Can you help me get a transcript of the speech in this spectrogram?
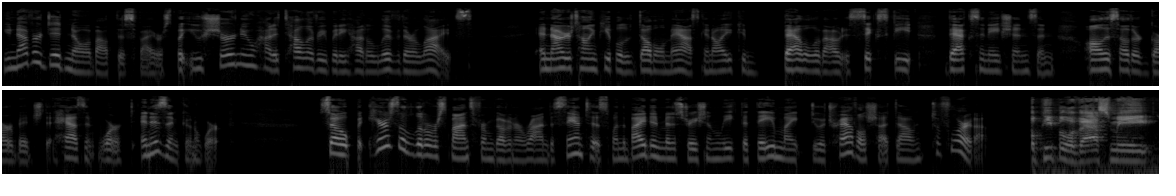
You never did know about this virus, but you sure knew how to tell everybody how to live their lives. And now you're telling people to double mask, and all you can babble about is six feet, vaccinations, and all this other garbage that hasn't worked and isn't going to work. So, but here's a little response from Governor Ron DeSantis when the Biden administration leaked that they might do a travel shutdown to Florida. People have asked me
